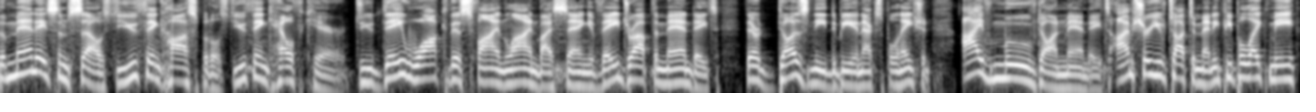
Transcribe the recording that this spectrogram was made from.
The mandates themselves, do you think hospitals, do you think healthcare, do they walk this fine line by saying if they drop the mandates, there does need to be an explanation? I've moved on mandates. I'm sure you've talked to many people like me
